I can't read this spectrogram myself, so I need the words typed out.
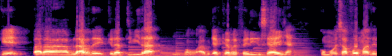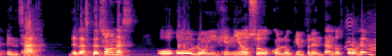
que para hablar de creatividad ¿no? habría que referirse a ella como esa forma de pensar de las personas o, lo ingenioso con lo que enfrentan los problemas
